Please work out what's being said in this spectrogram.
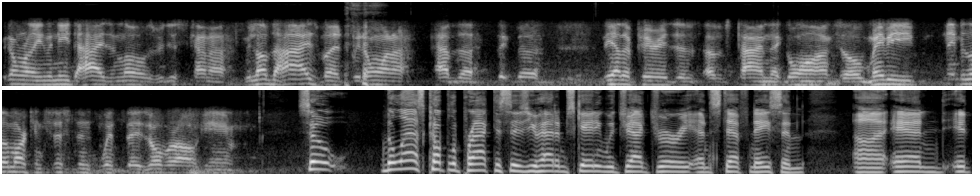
we don't really need the highs and lows. We just kind of we love the highs, but we don't want to have the, the the the other periods of, of time that go on. So maybe maybe a little more consistent with his overall game. So the last couple of practices, you had him skating with Jack Drury and Steph Noesen, uh, and it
